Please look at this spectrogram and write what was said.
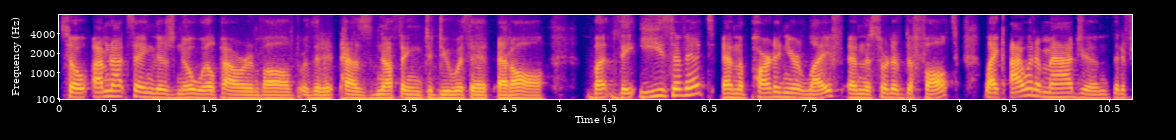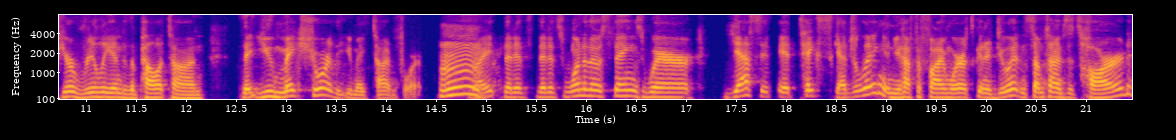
So I'm not saying there's no willpower involved or that it has nothing to do with it at all. But the ease of it and the part in your life and the sort of default, like I would imagine that if you're really into the Peloton, that you make sure that you make time for it, mm. right? That it's that it's one of those things where yes, it, it takes scheduling and you have to find where it's going to do it. And sometimes it's hard.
